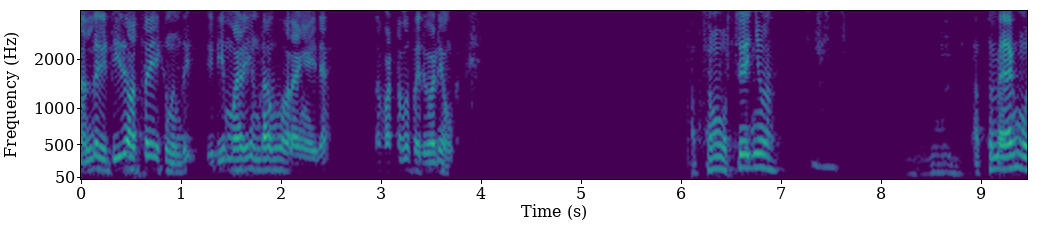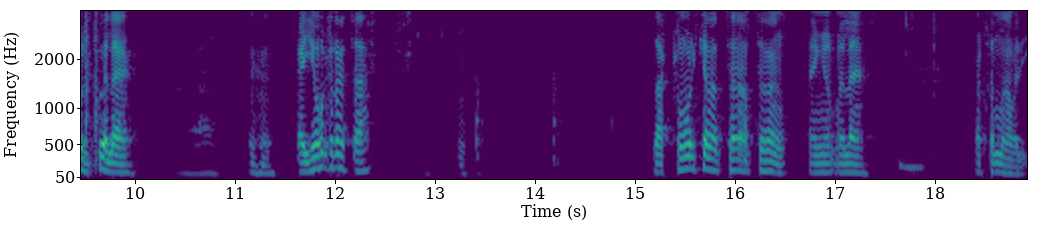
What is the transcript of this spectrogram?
നല്ല ഇടിയുടെ ഒച്ച കേൾക്കുന്നുണ്ട്. ഇടിയും മഴയും ഉണ്ടാവും പറയാൻ കഴിയില്ല. പെട്ടെന്ന് പരിപാടി നോക്കട്ടെ. അച്ഛൻ മുറിച്ചു കഴിഞ്ഞു. അച്ഛൻ വേഗം മുറിക്കുമല്ലേ കൈ നോക്കട്ടെ അച്ഛാ. ചക്ക മുറിക്കാൻ അച്ഛൻ അച്ഛനാണ് അല്ലേ? പെട്ടെന്ന് ആവതി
